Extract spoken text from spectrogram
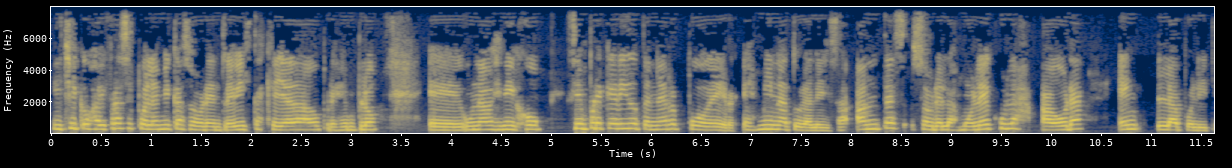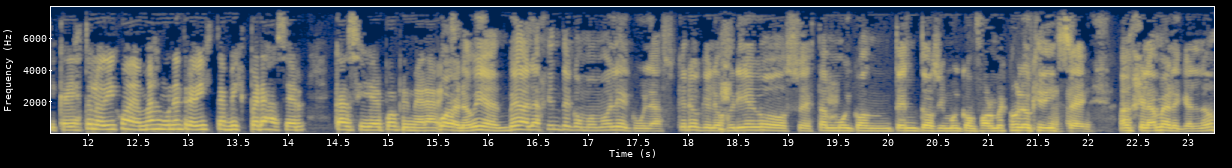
Y chicos, hay frases polémicas sobre entrevistas que ella ha dado. Por ejemplo, eh, una vez dijo, siempre he querido tener poder, es mi naturaleza. Antes sobre las moléculas, ahora en la política. Y esto lo dijo además en una entrevista vísperas a ser canciller por primera vez. Bueno, bien, ve a la gente como moléculas. Creo que los griegos están muy contentos y muy conformes con lo que dice Angela Merkel, ¿no?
